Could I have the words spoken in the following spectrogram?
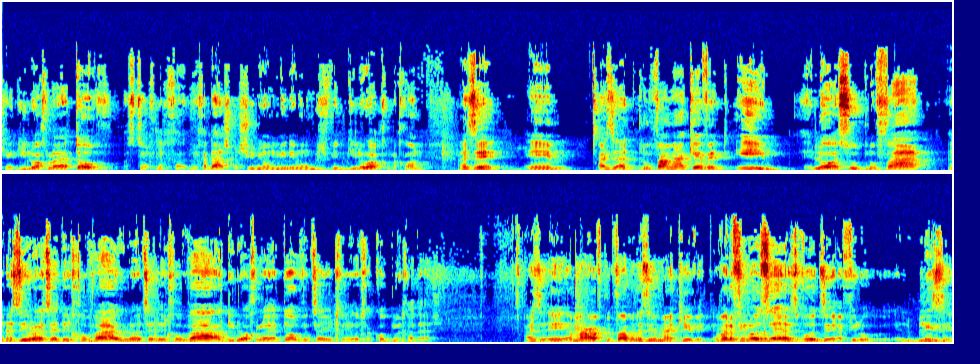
כי הגילוח לא היה טוב, אז צריך לח, מחדש, 30 יום מינימום בשביל גילוח, נכון? אז זה, אמ, אז התנופה מעכבת, אם לא עשו תנופה, הנזיר לא יצא ידי חובה, אם לא יצא ידי חובה, הגילוח לא היה טוב וצריך לחכות מחדש. אז אה, אמר רב, תנופה בנזיר מעכבת. אבל אפילו זה, עזבו את זה, אפילו בלי זה.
